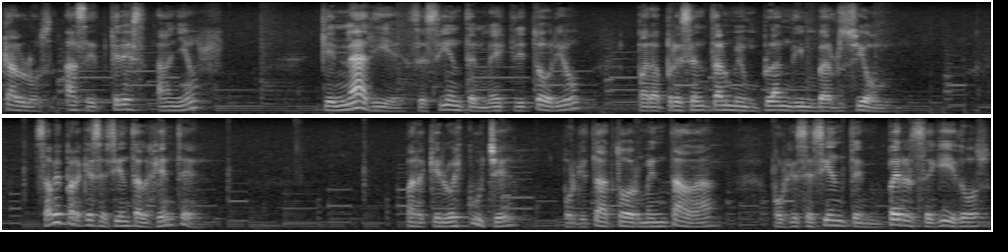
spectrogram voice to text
Carlos, hace tres años que nadie se siente en mi escritorio para presentarme un plan de inversión. ¿Sabe para qué se sienta la gente? Para que lo escuche, porque está atormentada porque se sienten perseguidos,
